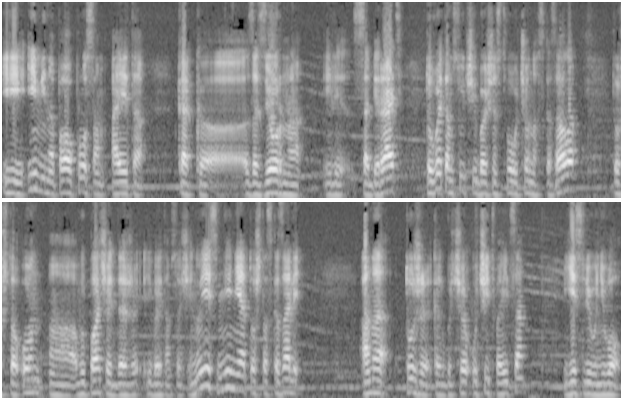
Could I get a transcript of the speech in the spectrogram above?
и именно по вопросам, а это как э, за зерна или собирать, то в этом случае большинство ученых сказало, то, что он э, выплачивает даже и в этом случае. Но есть мнение, то, что сказали, она тоже как бы что учитывается, если у него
